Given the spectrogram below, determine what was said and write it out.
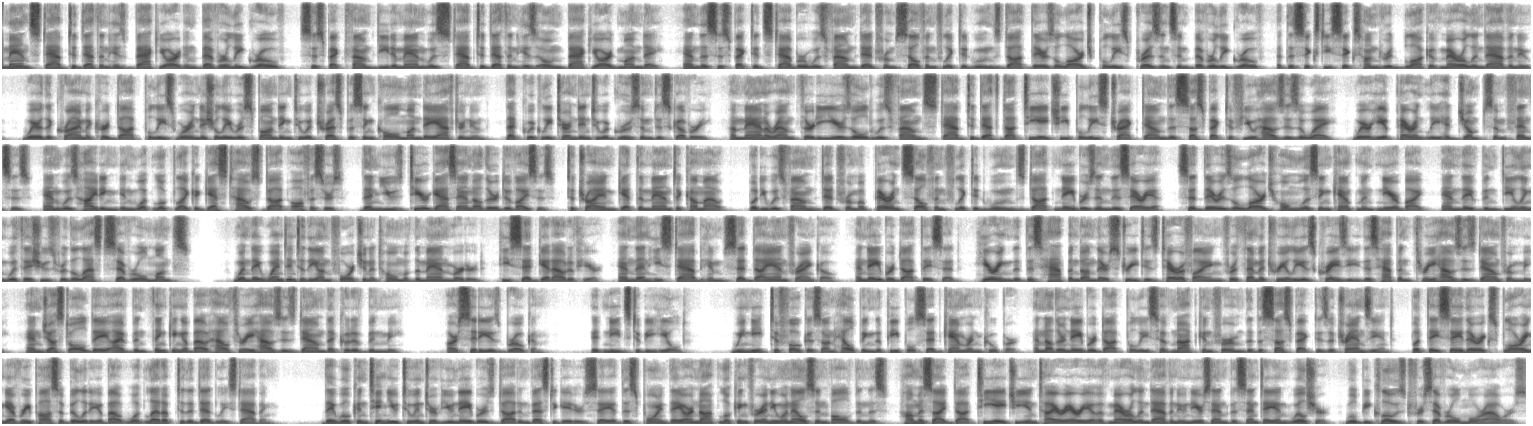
Man stabbed to death in his backyard in Beverly Grove. Suspect found dead. A man was stabbed to death in his own backyard Monday, and the suspected stabber was found dead from self-inflicted wounds. There's a large police presence in Beverly Grove at the 6600 block of Maryland Avenue, where the crime occurred. Police were initially responding to a trespassing call Monday afternoon that quickly turned into a gruesome discovery. A man around 30 years old was found stabbed to death. The police tracked down the suspect a few houses away, where he apparently had jumped some fences and was hiding in what looked like a guest house. Officers then used tear gas and other devices to try and get the man to come out, but he was found dead from apparent self-inflicted wounds. Neighbors in this area said there is a large homeless encampment nearby and they've been dealing with issues for the last several months. When they went into the unfortunate home of the man murdered, he said get out of here, and then he stabbed him said Diane Franco, a neighbor. They said, hearing that this happened on their street is terrifying for them it really is crazy this happened three houses down from me, and just all day I've been thinking about how three houses down that could have been me. Our city is broken. It needs to be healed. We need to focus on helping the people said Cameron Cooper, another neighbor. Police have not confirmed that the suspect is a transient, but they say they're exploring every possibility about what led up to the deadly stabbing. They will continue to interview neighbors. Investigators say at this point they are not looking for anyone else involved in this homicide. The entire area of Maryland Avenue near San Vicente and Wilshire will be closed for several more hours.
